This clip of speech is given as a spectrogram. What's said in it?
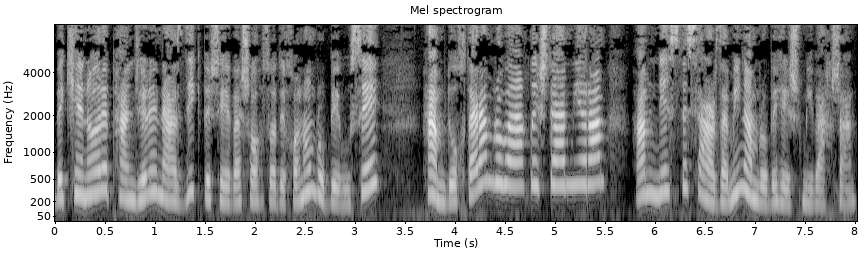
به کنار پنجره نزدیک بشه و شاهزاده خانم رو ببوسه هم دخترم رو به عقدش در میارم هم نصف سرزمینم رو بهش میبخشم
